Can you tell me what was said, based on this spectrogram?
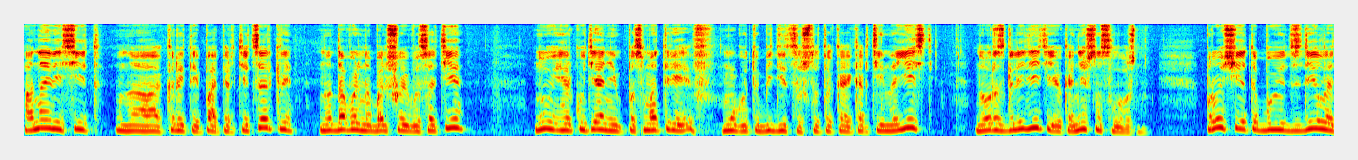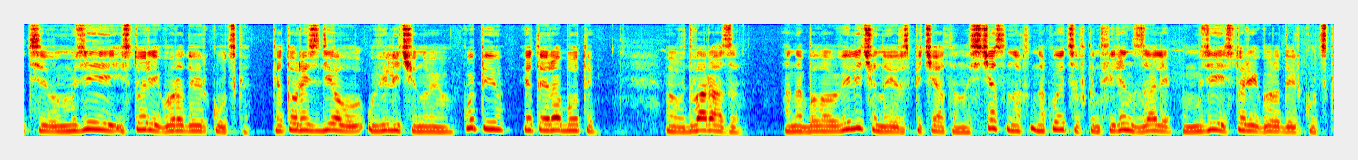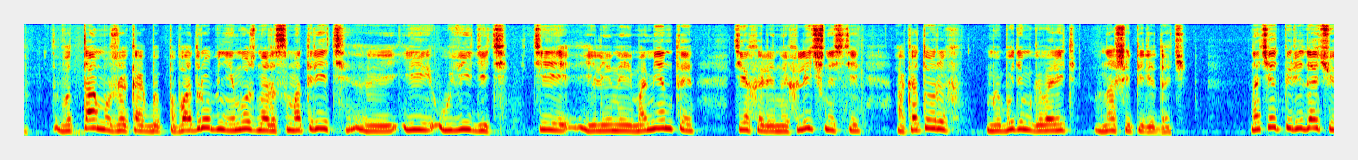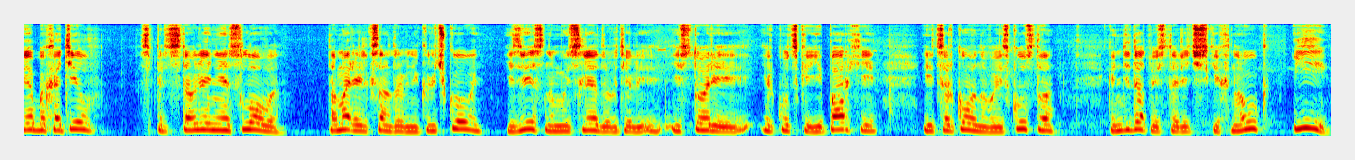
Она висит на крытой паперти церкви на довольно большой высоте. Ну, иркутяне, посмотрев, могут убедиться, что такая картина есть, но разглядеть ее, конечно, сложно. Проще это будет сделать в Музее истории города Иркутска, который сделал увеличенную копию этой работы в два раза она была увеличена и распечатана. Сейчас она находится в конференц-зале Музея истории города Иркутска. Вот там уже как бы поподробнее можно рассмотреть э, и увидеть те или иные моменты тех или иных личностей, о которых мы будем говорить в нашей передаче. Начать передачу я бы хотел с представления слова Тамаре Александровне Крючковой, известному исследователю истории Иркутской епархии и церковного искусства – кандидату исторических наук и,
